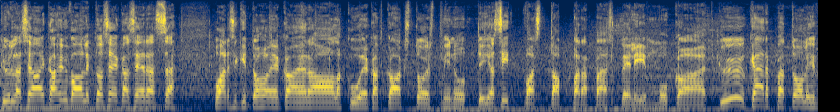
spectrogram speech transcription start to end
kyllä se aika hyvä oli tosi erässä, varsinkin tuohon eka erä alkuun, ekat 12 minuuttia ja sitten vasta Tappara pääsi peliin mukaan. Et kyllä kärppät oli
